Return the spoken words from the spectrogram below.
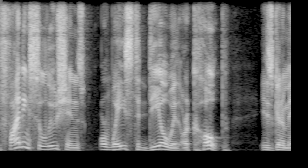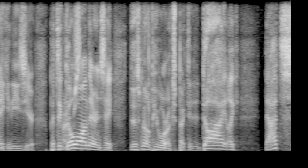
Finding solutions or ways to deal with or cope is going to make it easier. But to go on there and say this amount of people are expected to die, like that's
